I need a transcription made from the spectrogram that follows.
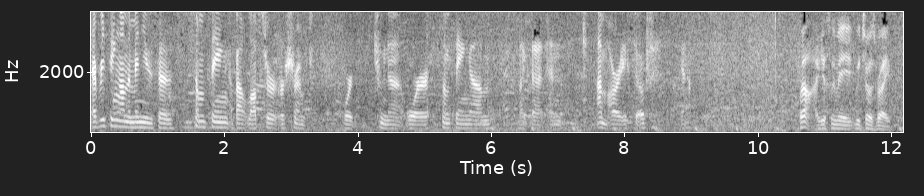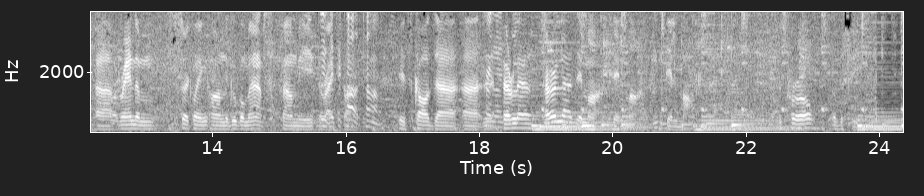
everything on the menu says something about lobster or shrimp or tuna or something um, like that. And I'm already stoked. Yeah. Well, I guess we made we chose right. Uh, random circling on the Google Maps found me the Wait, right what's it spot. called? Tell 'em. It's called uh, uh, Perla. Perla, Perla de Mar, del Mar, del Mar, the pearl of the sea.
